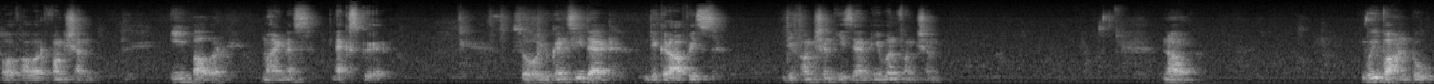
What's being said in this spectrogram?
of our function e power minus x square. So you can see that the graph is the function is an even function. Now we want to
